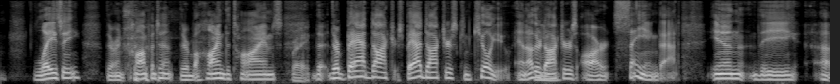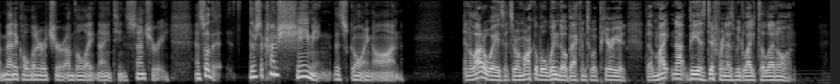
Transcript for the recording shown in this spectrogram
lazy, they're incompetent, they're behind the times. Right. They're, they're bad doctors. Bad doctors can kill you, and other mm-hmm. doctors are saying that in the uh, medical literature of the late 19th century. And so the, there's a kind of shaming that's going on. In a lot of ways, it's a remarkable window back into a period that might not be as different as we'd like to let on.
